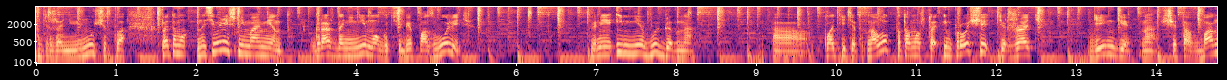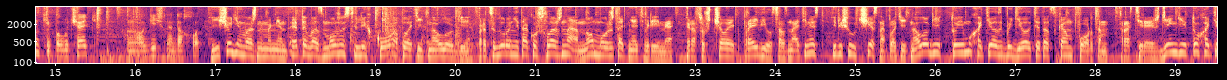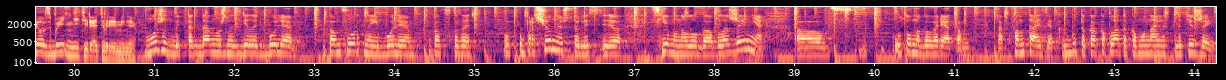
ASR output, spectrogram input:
содержанию имущества. Поэтому на сегодняшний момент граждане не могут себе позволить, вернее, им не выгодно э, платить этот налог, потому что им проще держать деньги на счета в банке получать аналогичный доход. Еще один важный момент – это возможность легко оплатить налоги. Процедура не так уж сложна, но может отнять время. И раз уж человек проявил сознательность и решил честно платить налоги, то ему хотелось бы делать это с комфортом. Раз теряешь деньги, то хотелось бы не терять времени. Может быть, тогда нужно сделать более комфортную и более, как сказать, упрощенную, что ли, э, схему налогообложения. А, условно говоря, там, так, фантазия, как будто как оплата коммунальных платежей.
